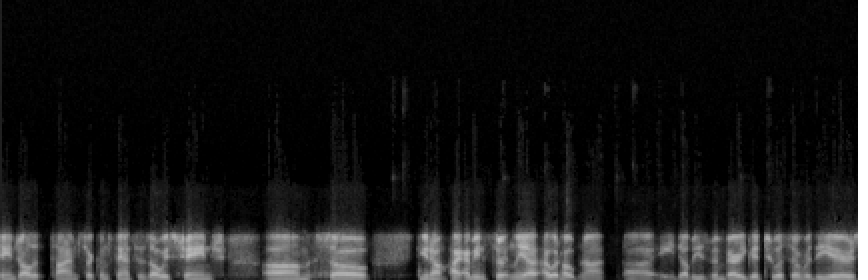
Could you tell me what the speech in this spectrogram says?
change all the time. Circumstances always change. Um, so, you know, I, I mean, certainly, I, I would hope not. Uh, AEW has been very good to us over the years,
